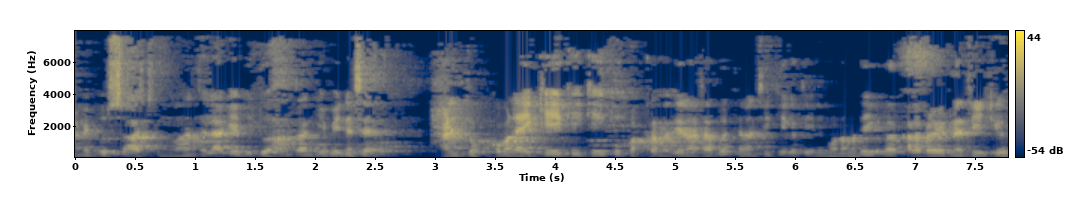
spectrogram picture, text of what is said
අනිකුත් ශාස්ත්‍රඥ වහන්සේලාගේ බුදුහාමරන්ගේ වෙනස. අනිත් ඔක්කොමලා එක එක එක එක උපක්‍රම දෙනවා. සබ්බතනසි කියලා තියෙන මොනම දෙයකට කලබල වෙන්නේ නැති කිය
